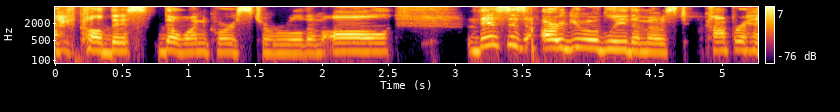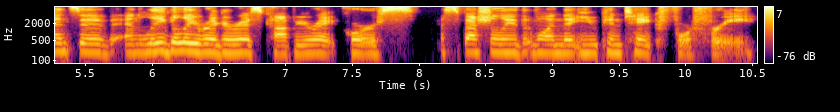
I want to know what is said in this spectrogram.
I've called this the one course to rule them all. This is arguably the most comprehensive and legally rigorous copyright course, especially the one that you can take for free.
